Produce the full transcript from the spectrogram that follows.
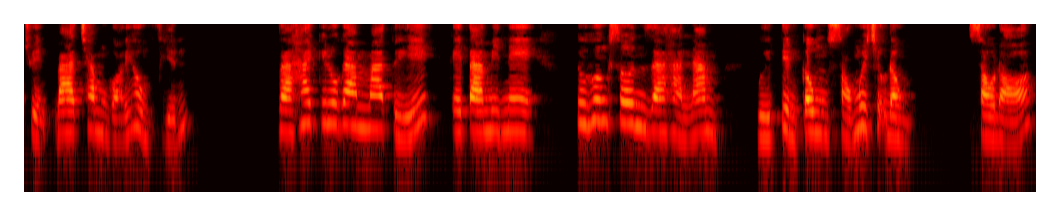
chuyển 300 gói hồng phiến và 2 kg ma túy ketamine từ Hương Sơn ra Hà Nam với tiền công 60 triệu đồng. Sau đó,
